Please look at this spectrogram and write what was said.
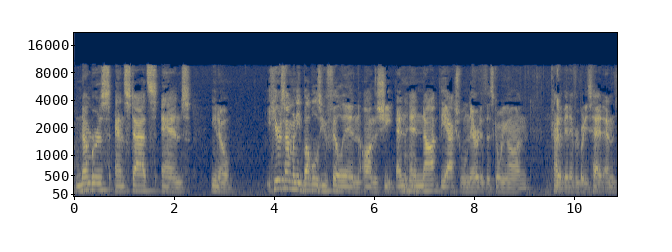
numbers and stats and you know here's how many bubbles you fill in on the sheet and and not the actual narrative that's going on kind Yep. of in everybody's head and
